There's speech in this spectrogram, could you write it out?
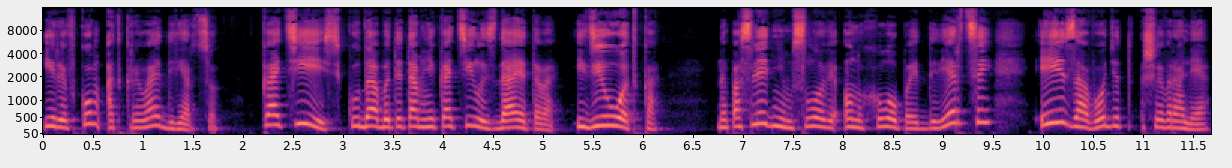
и рывком открывает дверцу. «Катись, куда бы ты там ни катилась до этого, идиотка!» На последнем слове он хлопает дверцей и заводит «Шевроле».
